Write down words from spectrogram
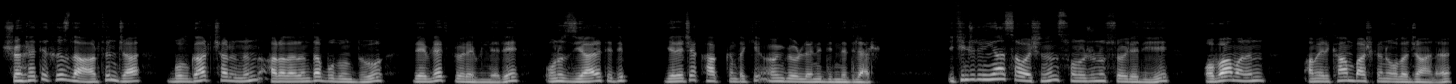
Şöhreti hızla artınca Bulgar çarının aralarında bulunduğu devlet görevlileri onu ziyaret edip gelecek hakkındaki öngörülerini dinlediler. İkinci Dünya Savaşı'nın sonucunu söylediği, Obama'nın Amerikan başkanı olacağını,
